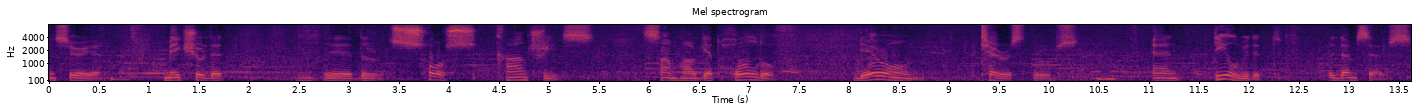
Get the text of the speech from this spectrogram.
in Syria, make sure that the, the source countries somehow get hold of their own terrorist groups and deal with it themselves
